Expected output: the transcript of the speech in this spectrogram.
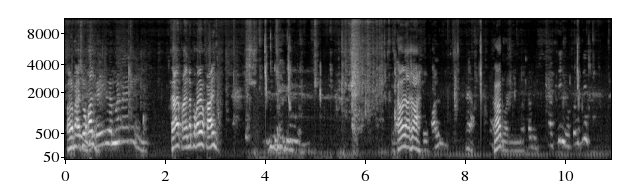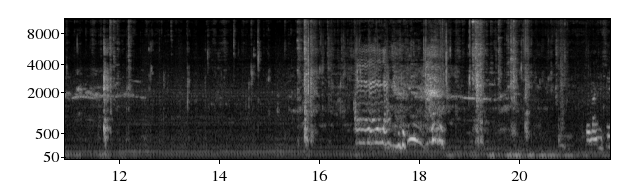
Para may asukal. Kaya laman na rin. Kaya, kain na po kayo, kain. Ano nasa? Hap? At din mo, pwede.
